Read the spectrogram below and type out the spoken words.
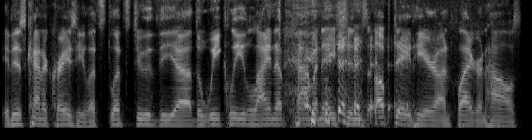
it is kind of crazy. Let's let's do the uh, the weekly lineup combinations update here on Flagrant Howls.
